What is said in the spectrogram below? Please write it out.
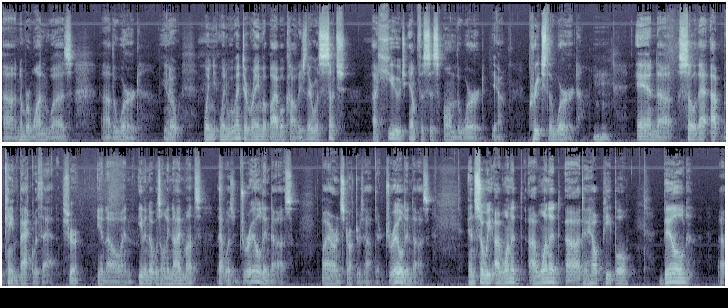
Uh, number one was uh, the Word. You know, when when we went to Rhema Bible College, there was such a huge emphasis on the Word. Yeah. Preach the Word, Mm-hmm. And uh, so that I came back with that. Sure. You know, and even though it was only nine months, that was drilled into us by our instructors out there, drilled into us and so we I wanted I wanted uh, to help people build uh,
